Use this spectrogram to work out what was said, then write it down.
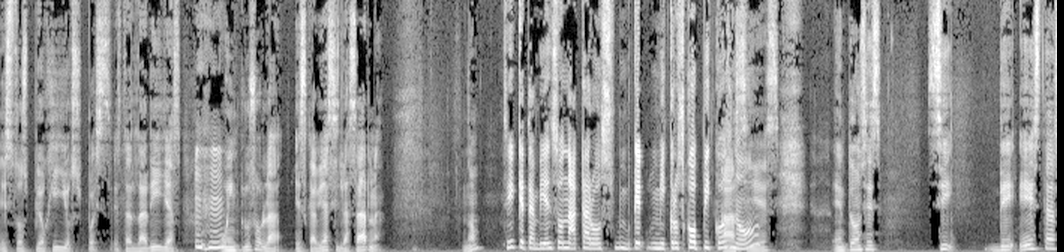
estos piojillos, pues estas ladillas, o incluso la escabiasis, la sarna, ¿no? Sí, que también son ácaros microscópicos, ¿no? Así es. Entonces, sí, de estas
